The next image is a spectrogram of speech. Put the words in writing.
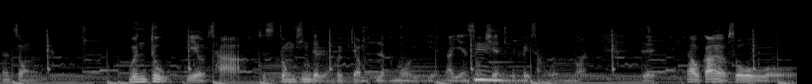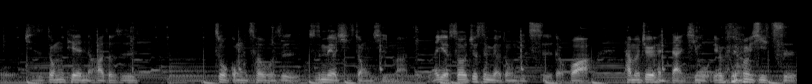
那种温度也有差，就是东京的人会比较冷漠一点，那岩手县就非常温暖。嗯、对，那我刚刚有说我其实冬天的话都是坐公车或是就是没有骑重机嘛，对，那有时候就是没有东西吃的话，他们就会很担心我有没有东西吃，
